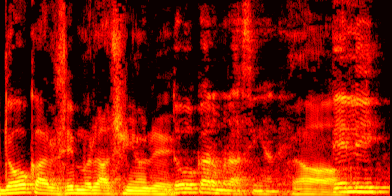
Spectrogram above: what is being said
ਦੋ ਘਰ ਸੀ ਮਰਾਸੀਆਂ ਦੇ। ਦੋ ਘਰ ਮਰਾਸੀਆਂ ਦੇ। ਹਾਂ। ਤੇਲੀ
